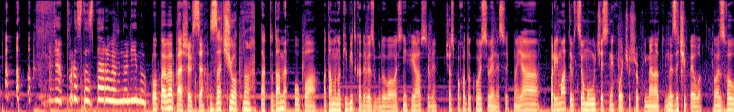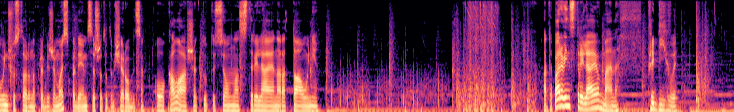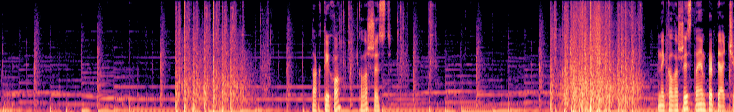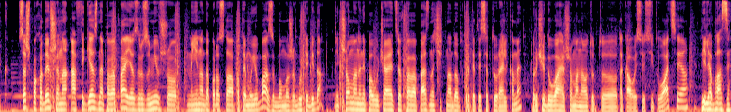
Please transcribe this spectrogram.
Просто стерли в нуліну. По ПВПшився. Зачотно. Так, туди ми. Опа. А там воно кібітка диви збудувалась, ніфіга собі. Час, походу, когось винесуть. Ну я приймати в цьому участь не хочу, щоб і мене тут не зачепило. Але згоу в іншу сторону пробіжимось, подивимося, що тут взагалі робиться. О, калашик тут усе у нас стріляє на Раттауні. А тепер він стріляє в мене. Прибігли. Так, тихо. Калашист. Не калашист, а МП5чик. Все ж походивши на офігезне ПВП, я зрозумів, що мені треба просто апати мою базу, бо може бути біда. Якщо в мене не виходить в ПВП, значить треба обкрутитися турельками. Беручи до уваги, що в мене отут о, така ось ситуація біля бази.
